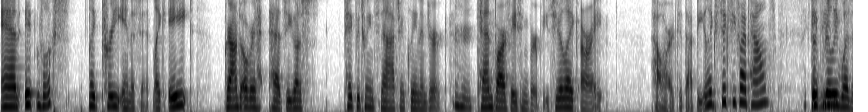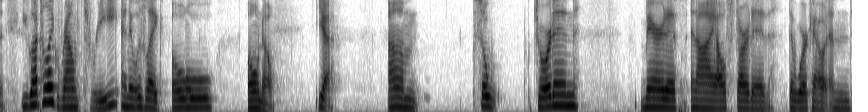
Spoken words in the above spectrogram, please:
and it looks like pretty innocent. Like eight ground overhead, so you got to pick between snatch and clean and jerk. Ten bar facing burpees. So you're like, all right, how hard could that be? Like 65 pounds. Like, It really easy. wasn't. You got to like round three, and it was like, oh, oh no. Yeah, Um, so Jordan, Meredith, and I all started the workout, and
